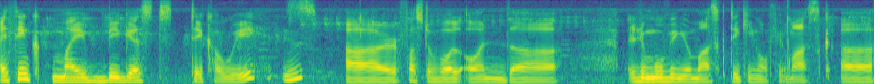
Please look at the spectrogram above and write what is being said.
I think my biggest takeaways are first of all on the removing your mask taking off your mask. Uh,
